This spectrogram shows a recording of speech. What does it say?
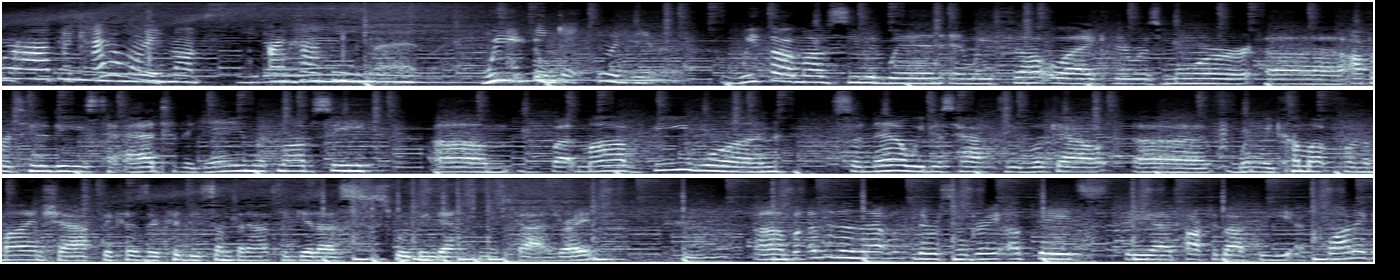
We're happy. I kind of wanted Mob C to I'm win, happy. but We I think it would be. we thought Mob C would win, and we felt like there was more uh, opportunities to add to the game with Mob C. Um, but Mob B1, so now we just have to look out uh, when we come up from the mine shaft because there could be something out to get us swooping down from the skies, right? Um, but other than that, there were some great updates. They uh, talked about the aquatic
